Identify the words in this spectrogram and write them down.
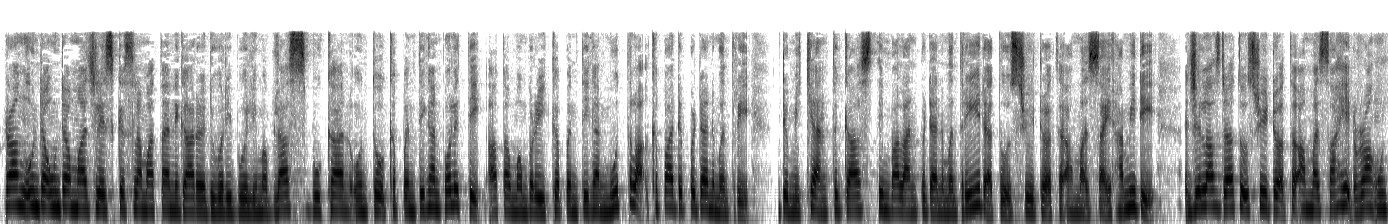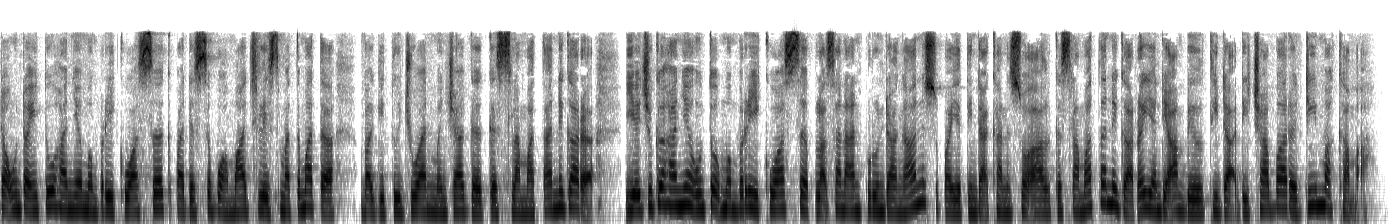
Rang Undang-Undang Majlis Keselamatan Negara 2015 bukan untuk kepentingan politik atau memberi kepentingan mutlak kepada Perdana Menteri. Demikian tegas Timbalan Perdana Menteri Datuk Seri Dr. Ahmad Said Hamidi. Jelas Datuk Seri Dr. Ahmad Sahid, rang undang-undang itu hanya memberi kuasa kepada sebuah majlis semata-mata bagi tujuan menjaga keselamatan negara. Ia juga hanya untuk memberi kuasa pelaksanaan perundangan supaya tindakan soal keselamatan negara yang diambil tidak dicabar di mahkamah.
